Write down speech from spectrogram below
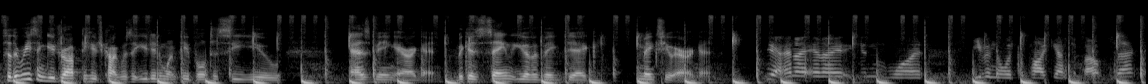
So the reason you dropped the huge cock was that you didn't want people to see you as being arrogant. Because saying that you have a big dick makes you arrogant. Yeah, and I and I didn't want, even though it's a podcast about sex,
